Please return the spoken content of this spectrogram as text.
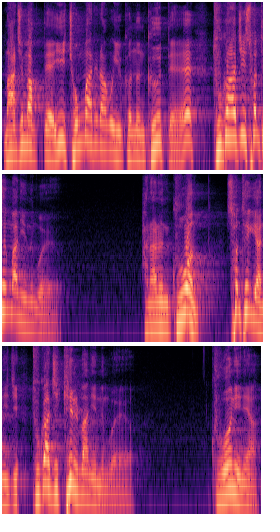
마지막 때, 이 종말이라고 일컫는 그때 두 가지 선택만 있는 거예요. 하나는 구원, 선택이 아니지 두 가지 길만 있는 거예요. 구원이냐,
